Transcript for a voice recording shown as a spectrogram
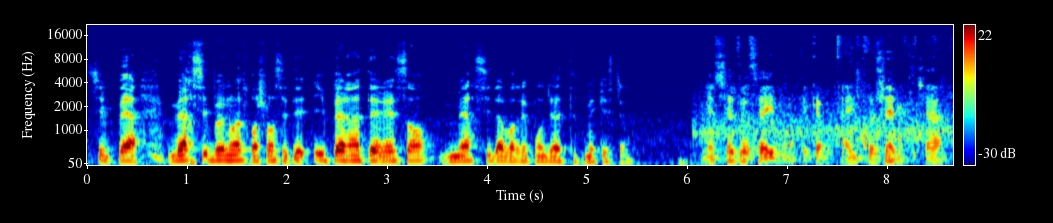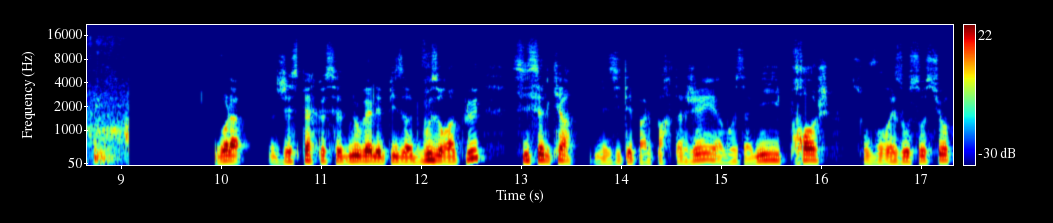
Super. Merci Benoît. Franchement, c'était hyper intéressant. Merci d'avoir répondu à toutes mes questions. Merci à toi Saïd. Impeccable. À une prochaine. Ciao. Voilà, j'espère que ce nouvel épisode vous aura plu. Si c'est le cas, n'hésitez pas à le partager à vos amis, proches, sur vos réseaux sociaux.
